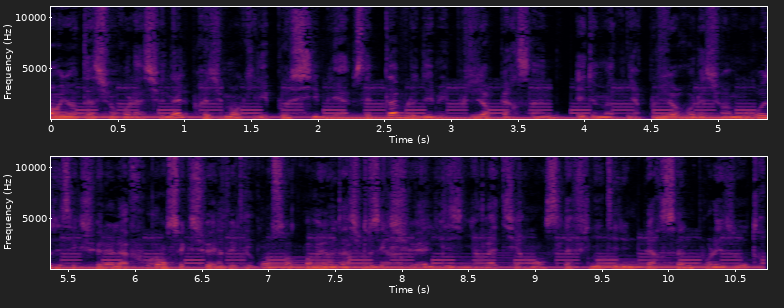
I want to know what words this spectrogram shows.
Orientation relationnelle présumant qu'il est possible et acceptable d'aimer plusieurs personnes et de maintenir plusieurs relations amoureuses et sexuelles à la fois. Pansexuel avec le consentement. Orientation sexuelle désignant l'attirance, l'affinité d'une personne pour les autres,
